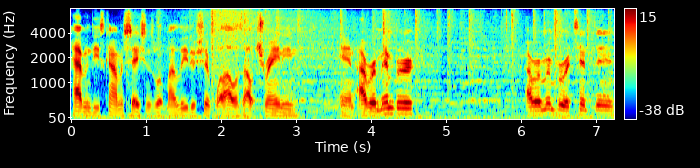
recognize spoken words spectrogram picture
having these conversations with my leadership while I was out training. And I remember, I remember attempting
